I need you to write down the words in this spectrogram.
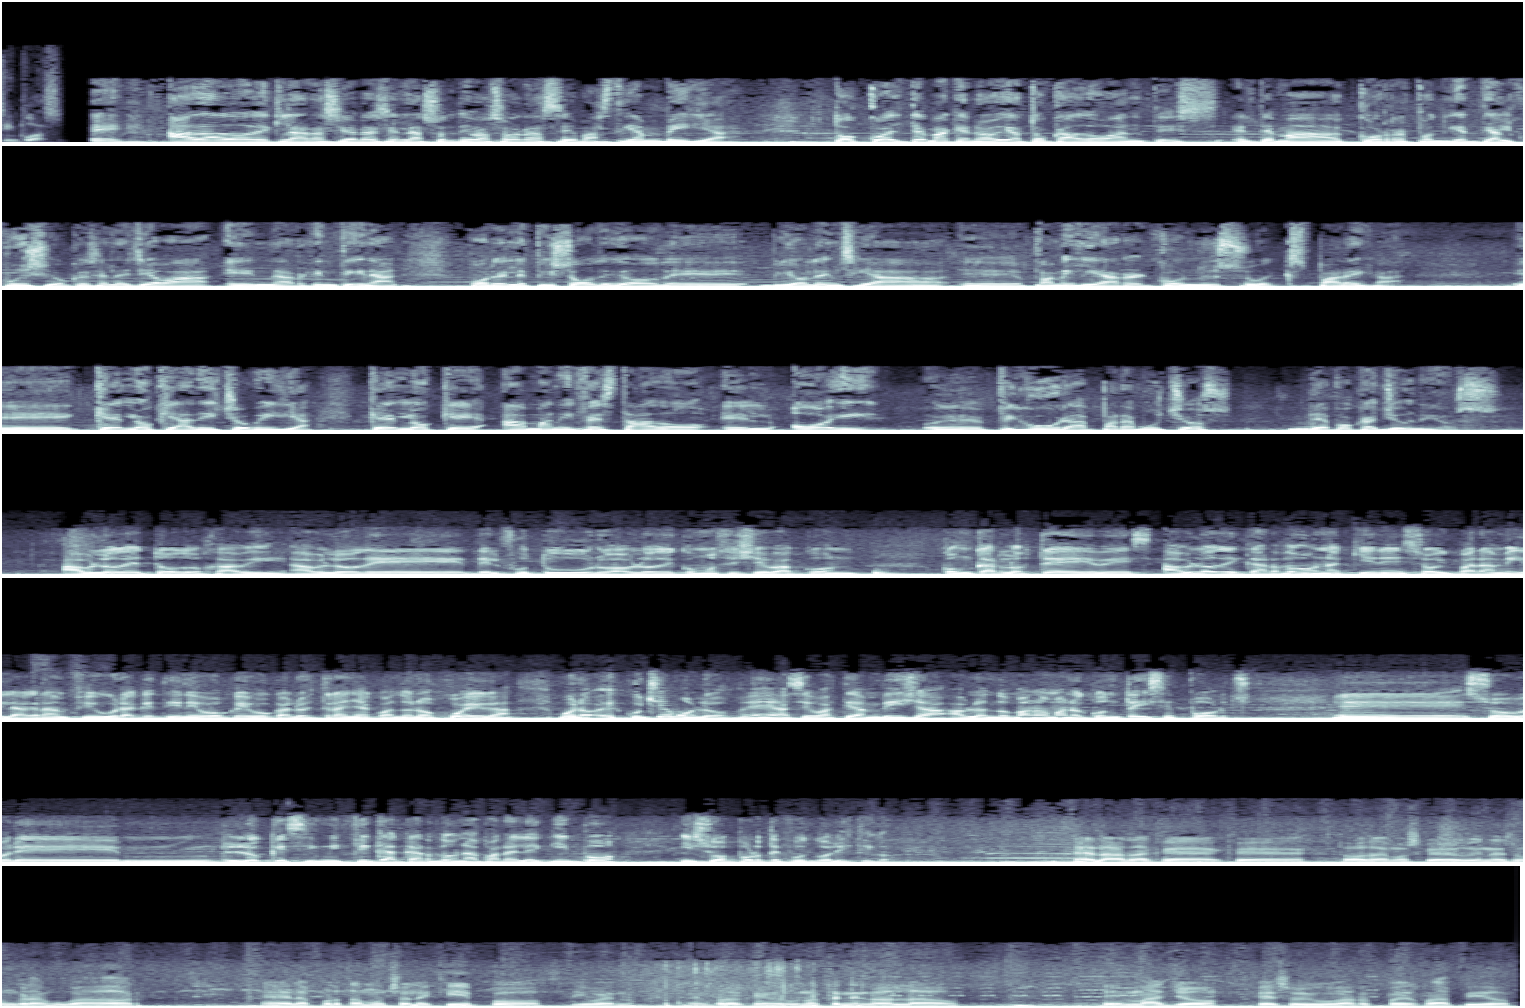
18 plus. Eh, ha dado declaraciones en las últimas horas Sebastián Villa. Tocó el tema que no había tocado antes, el tema correspondiente al juicio que se le lleva en Argentina por el episodio de violencia eh, familiar con su expareja. Eh, ¿Qué es lo que ha dicho Villa? ¿Qué es lo que ha manifestado el hoy eh, figura para muchos de Boca Juniors? Habló de todo, Javi. Habló de, del futuro, habló de cómo se lleva con, con Carlos Tevez, habló de Cardona, quien es hoy para mí la gran figura que tiene Boca y Boca lo extraña cuando no juega. Bueno, escuchémoslo eh, a Sebastián Villa hablando mano a mano con Teis Sports eh, sobre mm, lo que significa Cardona para el equipo y su aporte futbolístico. Eh, la verdad que, que, todos sabemos que Edwin es un gran jugador, le aporta mucho al equipo y bueno, creo que uno tenerlo al lado, eh, más yo que soy jugador pues rápido,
